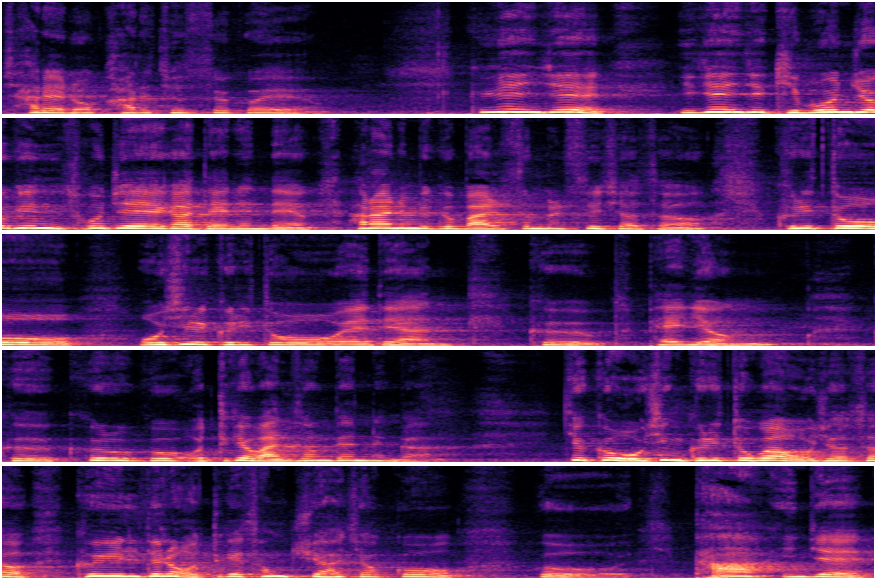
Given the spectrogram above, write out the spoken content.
차례로 가르쳤을 거예요. 그게 이제 이게 이제 기본적인 소재가 되는 내용. 하나님이 그 말씀을 쓰셔서 그리스도 오실 그리스도에 대한 그 배경, 그, 그, 그 어떻게 완성됐는가. 그 오신 그리스도가 오셔서 그 일들을 어떻게 성취하셨고, 그, 다 이제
